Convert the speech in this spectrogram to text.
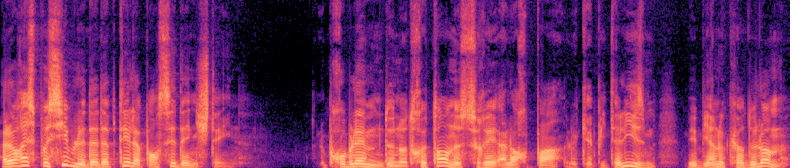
Alors est-ce possible d'adapter la pensée d'Einstein? Le problème de notre temps ne serait alors pas le capitalisme, mais bien le cœur de l'homme.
